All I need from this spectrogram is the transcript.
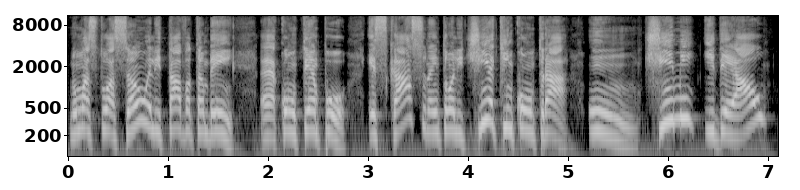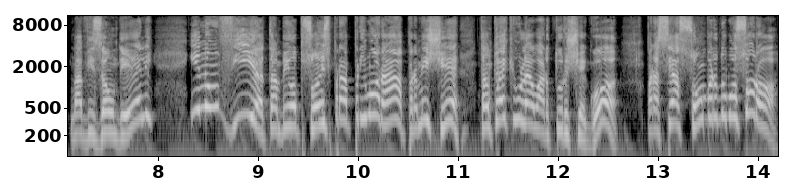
numa situação, ele estava também é, com o tempo escasso, né? Então ele tinha que encontrar um time ideal na visão dele e não via também opções para aprimorar, para mexer. Tanto é que o Léo Arthur chegou para ser a sombra do Mossoró.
